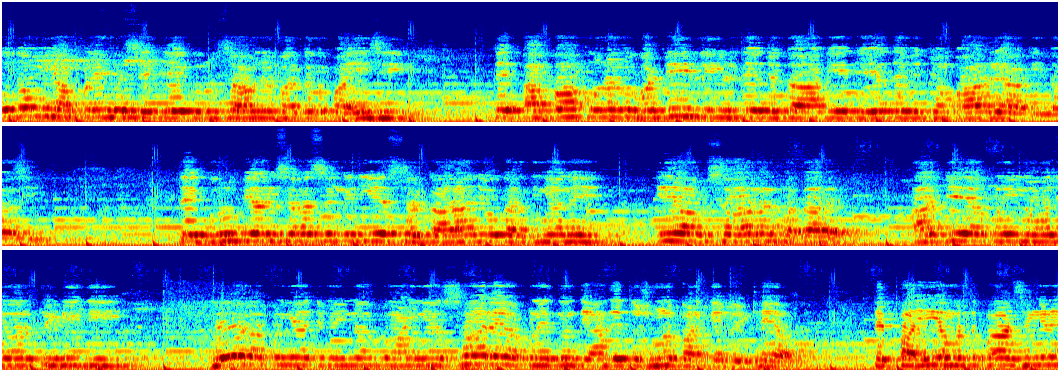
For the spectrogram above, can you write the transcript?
ਉਦੋਂ ਵੀ ਆਪਣੇ ਹਿੱਸੇ 'ਚ ਗੁਰੂ ਸਾਹਿਬ ਨੇ ਬਰਕਤ ਪਾਈ ਸੀ ਤੇ ਆਪਾਂ ਉਹਨਾਂ ਨੂੰ ਵੱਡੀ ਲੀਡ ਤੇ ਜਿਤਾ ਕੇ ਜੇਲ੍ਹ ਦੇ ਵਿੱਚੋਂ ਬਾਹਰ ਲਿਆ ਕੀਤਾ ਸੀ। ਤੇ ਗੁਰੂ ਪਿਆਰੀ ਸਾਧ ਸੰਗਤ ਜੀ, ਇਹ ਸਰਕਾਰਾਂ ਜੋ ਕਰਦੀਆਂ ਨੇ, ਇਹ ਆਪ ਸਾਰਿਆਂ ਨੂੰ ਪਤਾ ਹੈ। ਅੱਜ ਇਹ ਆਪਣੀ ਨੌਜਵਾਨ ਪੀੜ੍ਹੀ ਦੀ ਹੋਰ ਆਪਣੀਆਂ ਜ਼ਮੀਨਾਂ ਪਾਣੀਆਂ ਸਾਰੇ ਆਪਣੇ ਧੰਦਿਆਂ ਦੇ ਦੁਸ਼ਮਣ ਬਣ ਕੇ ਬੈਠੇ ਆ। ਤੇ ਭਾਈ ਅਮਰਤਪਾਲ ਸਿੰਘ ਨੇ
